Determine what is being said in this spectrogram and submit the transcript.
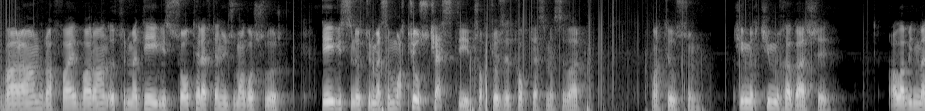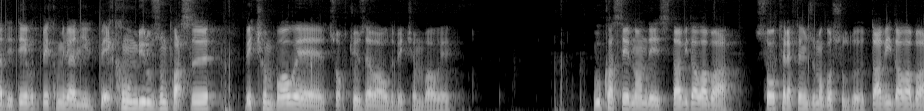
Varan, Rafael Varan, ötürmə Davis sol tərəfdən hücuma qoşulur. Davisin ötürməsi Mateus kəsdi. Çox gözəl top kəsməsi var. Mateusun. Kimmich Kimmichə qarşı. Ala bilmədi. David Beckham irəliləyir. Beckhamın bir uzun pası. Beckenbauer çox gözəl aldı Beckenbauer. Lucas Hernandez, David Alaba sol tərəfdən hücuma qoşuldu. David Alaba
